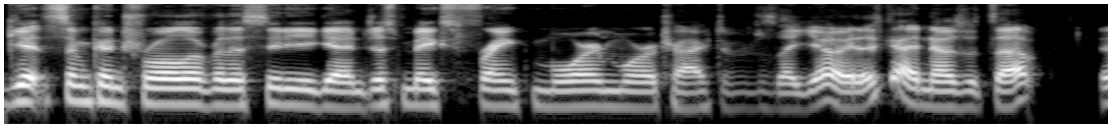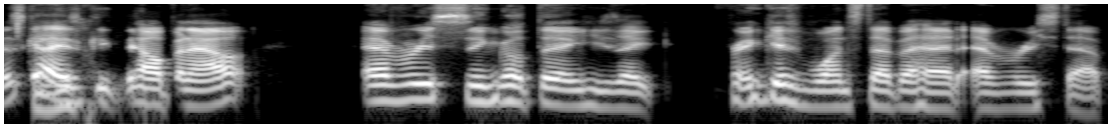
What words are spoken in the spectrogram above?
get some control over the city again just makes Frank more and more attractive. Just like, yo, this guy knows what's up. This guy's keep helping out. Every single thing, he's like, Frank is one step ahead every step.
